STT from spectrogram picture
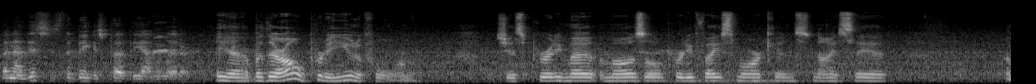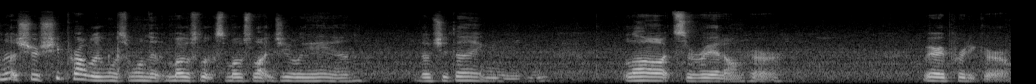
But now this is the biggest puppy of the litter. Yeah, but they're all pretty uniform. Just pretty mu- muzzle, pretty face markings, nice head. I'm not sure. She probably was one that most looks most like Julianne, don't you think? Mm-hmm. Lots of red on her. Very pretty girl.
